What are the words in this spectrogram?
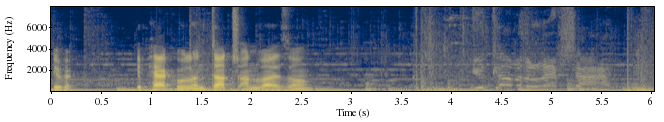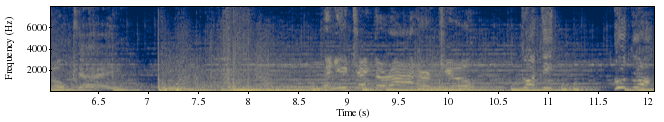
Gib, gib Hercule und Dutch Anweisung. You cover the left side. Okay. And you take the right, Hercule. Got it. Good luck.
